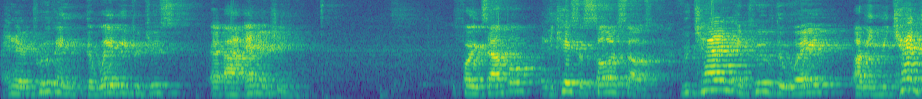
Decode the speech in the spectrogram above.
and improving the way we produce uh, uh, energy. For example, in the case of solar cells, we can improve the way, I mean, we can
